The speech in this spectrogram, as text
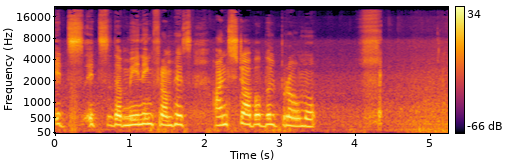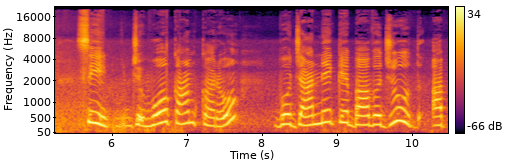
it's it's the meaning from his unstoppable promo सी जो वो काम करो वो जानने के बावजूद आप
